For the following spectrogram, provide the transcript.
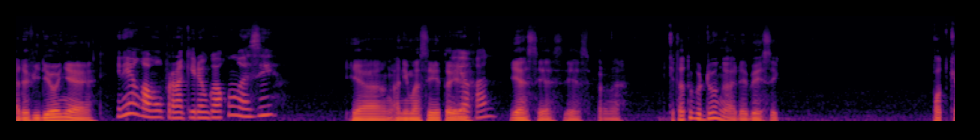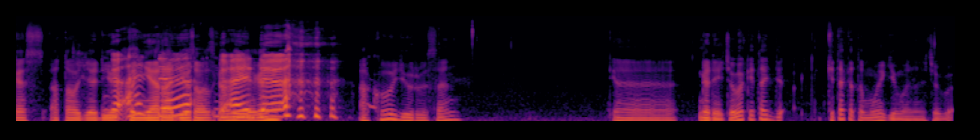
ada videonya Ini yang kamu pernah kirim ke aku gak sih? yang animasi itu Iya ya? kan? Yes, yes, yes, pernah. Kita tuh berdua nggak ada basic podcast atau jadi Nggak penyiar ada, radio sama sekali ya kan? Aku jurusan eh, nggak deh, coba kita kita ketemunya gimana coba.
